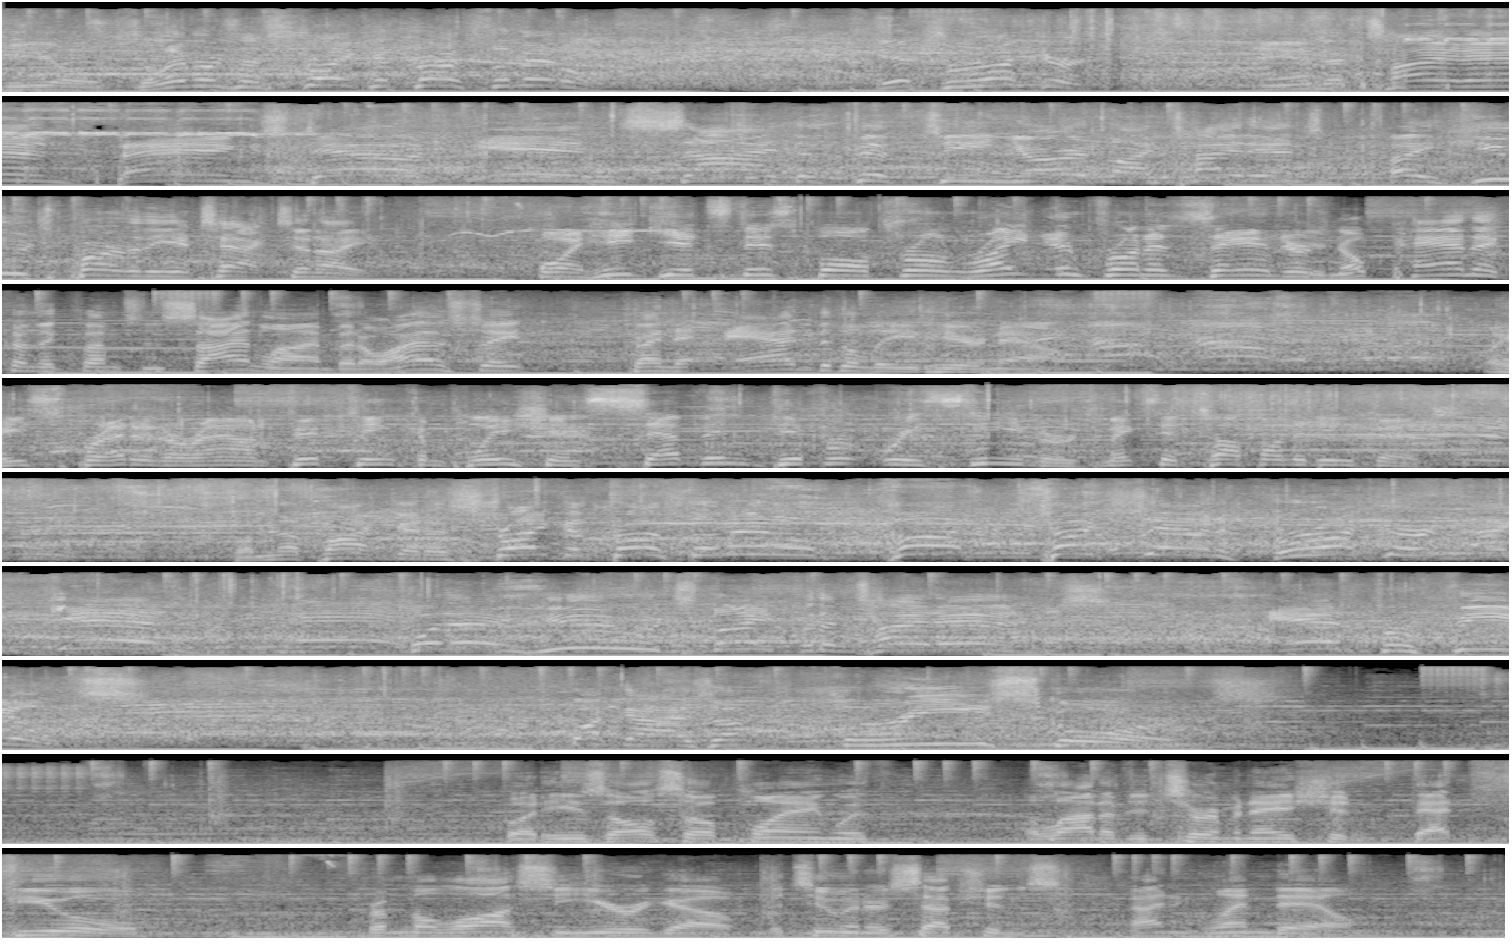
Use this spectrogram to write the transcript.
Fields delivers a strike across the middle. It's Ruckert. And the tight end bangs down inside the 15-yard line. Tight end's a huge part of the attack tonight. Boy, he gets this ball thrown right in front of Xander. No panic on the Clemson sideline, but Ohio State trying to add to the lead here now. Well, he spread it around, 15 completions, seven different receivers. Makes it tough on the defense. From the pocket, a strike across the middle, caught, touchdown, Ruckert again. What a huge night for the tight and for Fields. Buckeyes up three scores. But he's also playing with a lot of determination. That fuel from the loss a year ago, the two interceptions out in Glendale,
